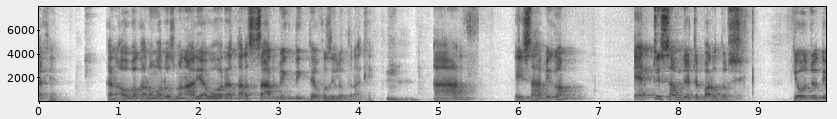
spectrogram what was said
রাখে। কারণ আবু বাকার, উমার ওসমান আলী আবহাওয়ারা তারা সার্বিক দিক থেকে ফজিলত রাখে। আর এই সাহাবিগণ একটি সাবজেক্টে পারদর্শী। কেউ যদি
